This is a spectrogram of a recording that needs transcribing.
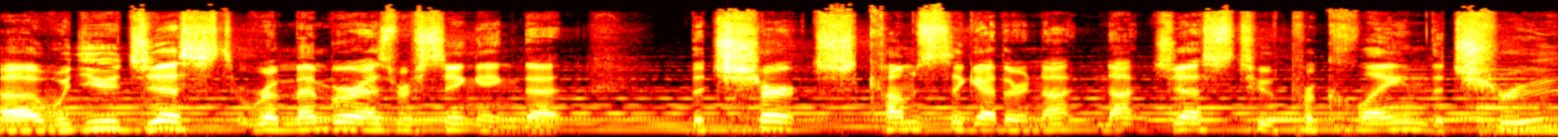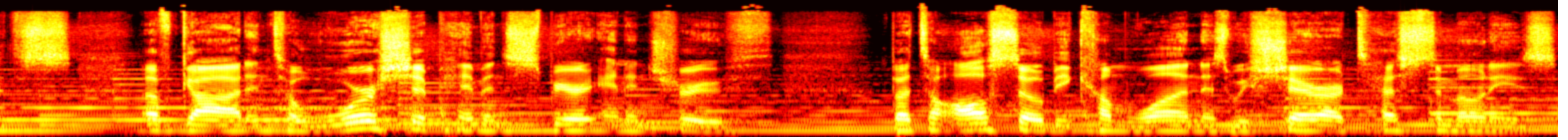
Uh, would you just remember as we're singing that the church comes together not, not just to proclaim the truths of God and to worship Him in spirit and in truth, but to also become one as we share our testimonies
